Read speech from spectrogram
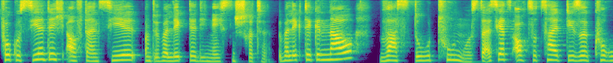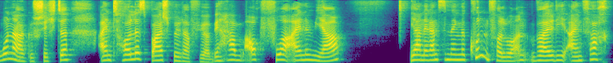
Fokussier dich auf dein Ziel und überleg dir die nächsten Schritte. Überleg dir genau, was du tun musst. Da ist jetzt auch zurzeit diese Corona-Geschichte ein tolles Beispiel dafür. Wir haben auch vor einem Jahr ja eine ganze Menge Kunden verloren, weil die einfach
